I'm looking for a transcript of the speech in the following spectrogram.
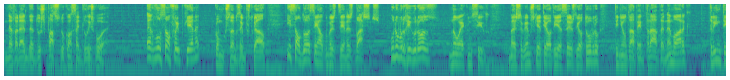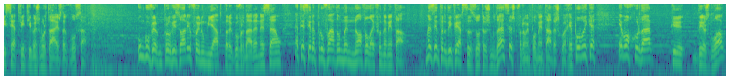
na varanda dos Passos do Conselho de Lisboa. A revolução foi pequena, como gostamos em Portugal, e saldou-se em algumas dezenas de baixas. O número rigoroso não é conhecido, mas sabemos que até ao dia 6 de outubro tinham dado entrada na morgue 37 vítimas mortais da Revolução. Um governo provisório foi nomeado para governar a nação até ser aprovada uma nova lei fundamental. Mas entre diversas outras mudanças que foram implementadas com a República, é bom recordar que, desde logo,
